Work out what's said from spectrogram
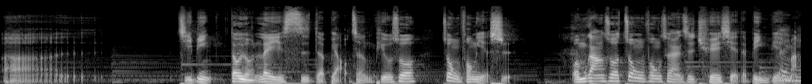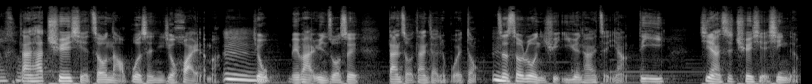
呃疾病都有类似的表征，比如说。中风也是，我们刚刚说中风虽然是缺血的病变嘛，但是它缺血之后脑部的神经就坏了嘛，嗯，就没办法运作，所以单手单脚就不会动。嗯、这时候如果你去医院，它会怎样？第一，既然是缺血性的，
